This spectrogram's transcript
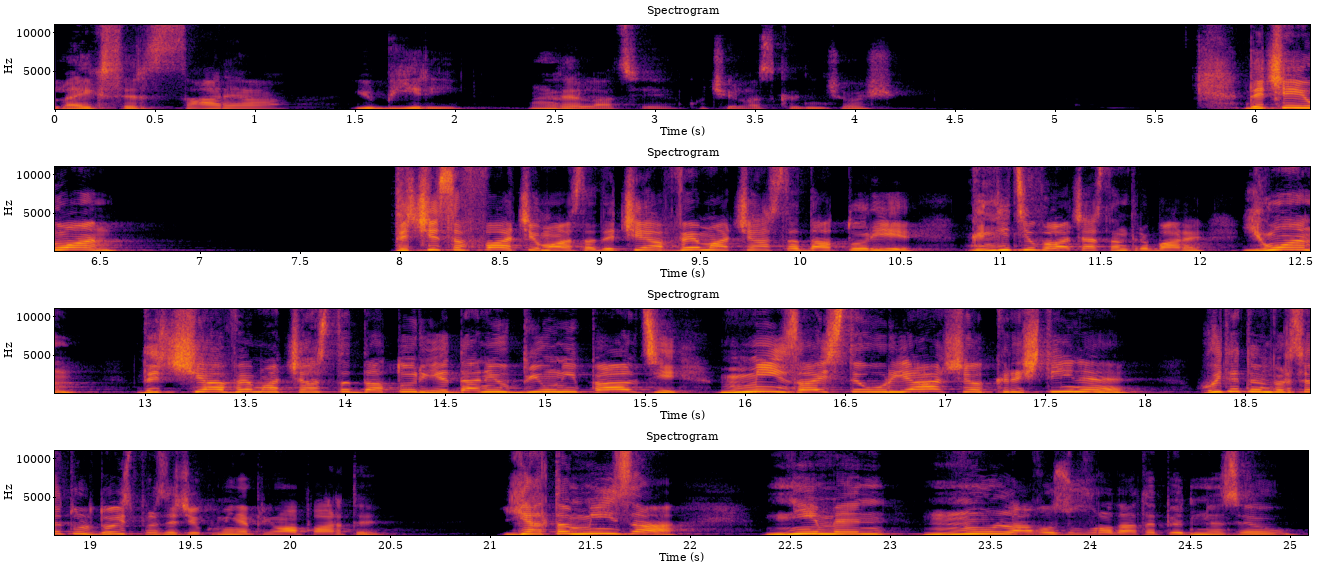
la exersarea iubirii în relație cu ceilalți credincioși. De ce Ioan? De ce să facem asta? De ce avem această datorie? Gândiți-vă la această întrebare. Ioan, de ce avem această datorie de a ne iubi unii pe alții? Miza este uriașă, creștine. Uite-te în versetul 12 cu mine, prima parte. Iată miza. Nimeni nu l-a văzut vreodată pe Dumnezeu.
